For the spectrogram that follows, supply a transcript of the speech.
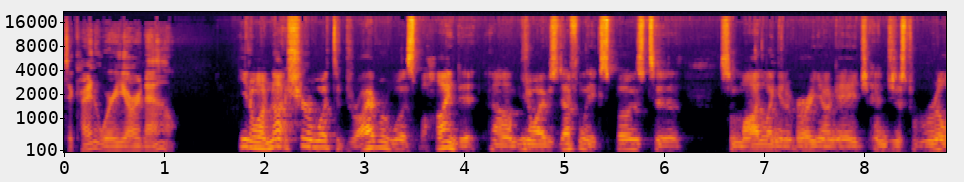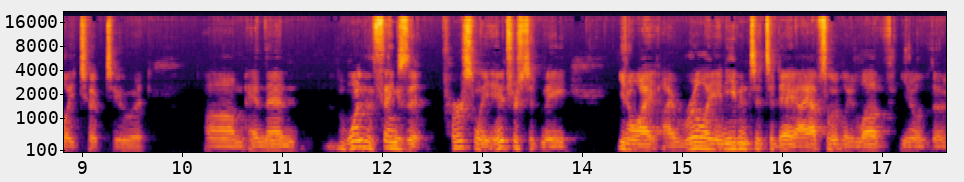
to kind of where you are now you know i'm not sure what the driver was behind it um, you know i was definitely exposed to some modeling at a very young age and just really took to it um, and then one of the things that personally interested me you know, I, I really, and even to today, I absolutely love, you know, the,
